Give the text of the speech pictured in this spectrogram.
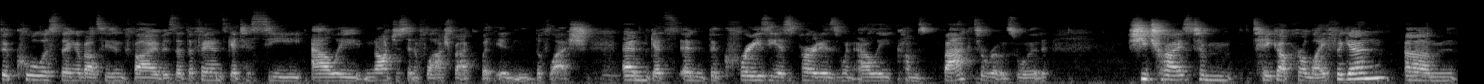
the coolest thing about season five is that the fans get to see Ali not just in a flashback, but in the flesh, mm. and gets and the craziest part is when Ali comes back to Rosewood, she tries to m- take up her life again, um,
